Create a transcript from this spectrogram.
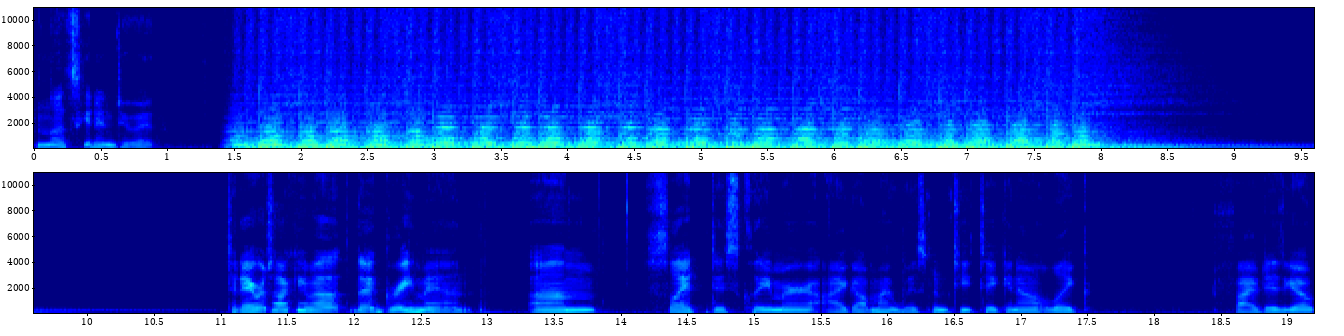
and let's get into it. Today we're talking about the Gray Man. Um, slight disclaimer: I got my wisdom teeth taken out like five days ago,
